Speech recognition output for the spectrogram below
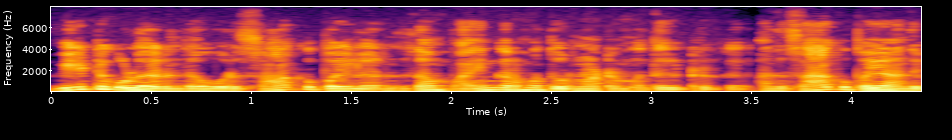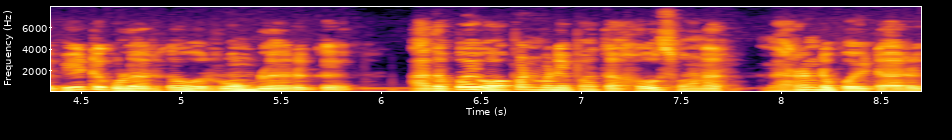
வீட்டுக்குள்ள இருந்த ஒரு சாக்கு பையில இருந்து தான் பயங்கரமா துர்நாற்றம் வந்துகிட்டு இருக்கு. அந்த சாக்கு பை அந்த வீட்டுக்குள்ள இருக்க ஒரு ரூம்ல இருக்கு. அதை போய் ஓபன் பண்ணி பார்த்த ஹவுஸ் ஓனர் மிரண்டு போயிட்டாரு.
